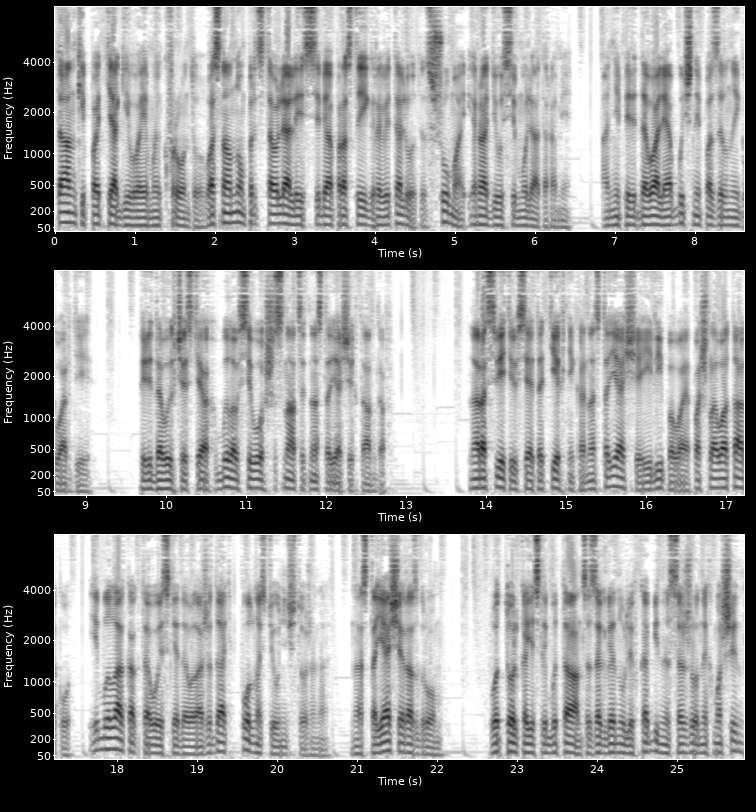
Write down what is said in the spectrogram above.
Танки, подтягиваемые к фронту, в основном представляли из себя простые гравитолеты с шума и радиосимуляторами. Они передавали обычные позывные гвардии. В передовых частях было всего 16 настоящих танков. На рассвете вся эта техника, настоящая и липовая, пошла в атаку и была, как того и следовало ожидать, полностью уничтожена. Настоящий разгром. Вот только если бы танцы заглянули в кабины сожженных машин,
